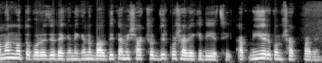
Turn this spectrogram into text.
আমার মতো করে যে দেখেন এখানে বালতিতে আমি শাকসবজির কোষা রেখে দিয়েছি, আপনিও এরকম শাক পাবেন।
